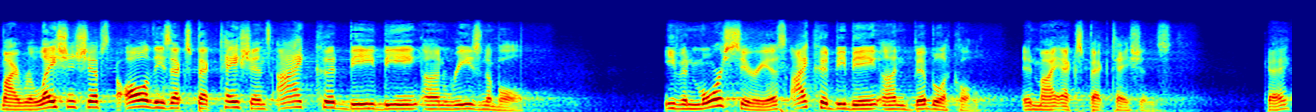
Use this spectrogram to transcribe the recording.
my relationships, all of these expectations, I could be being unreasonable. Even more serious, I could be being unbiblical in my expectations. Okay?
